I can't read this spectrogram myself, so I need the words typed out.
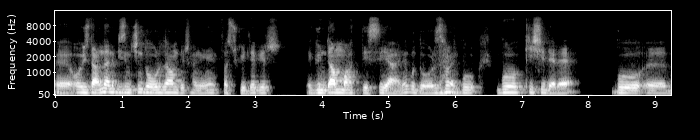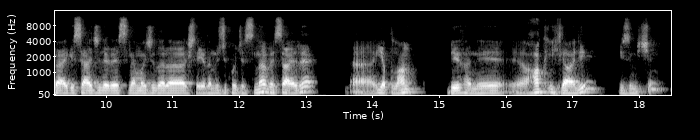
E, o yüzden de hani bizim için doğrudan bir hani fasikülde bir gündem maddesi yani bu doğrudan bu bu kişilere bu e, belgeselcilere, sinemacılara işte ya da müzik hocasına vesaire e, yapılan bir hani e, hak ihlali bizim için.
